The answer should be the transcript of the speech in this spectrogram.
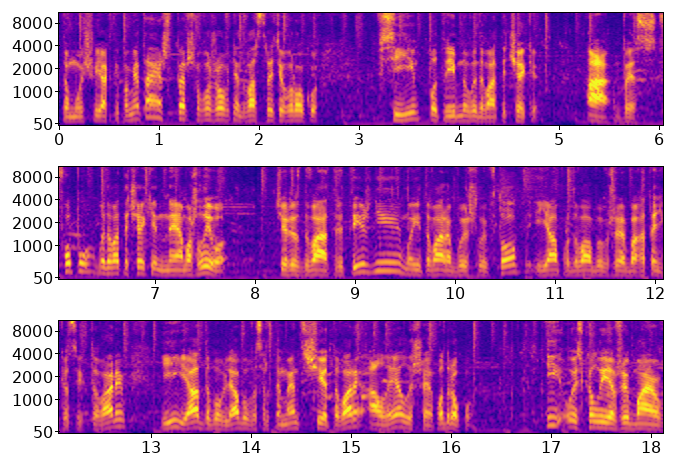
Тому що, як ти пам'ятаєш, з 1 жовтня 2023 року всім потрібно видавати чеки. А без ФОПу видавати чеки неможливо. Через 2-3 тижні мої товари вийшли в топ, і я продавав би вже багатенько цих товарів, і я додавав би в асортимент ще товари, але лише по дропу. І ось коли я вже маю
